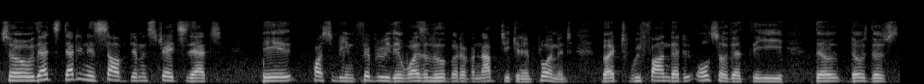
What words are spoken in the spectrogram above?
So that's that in itself demonstrates that there, possibly in February there was a little bit of an uptick in employment, but we found that also that the, the those those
